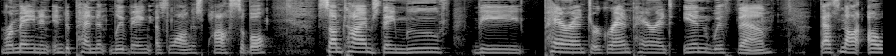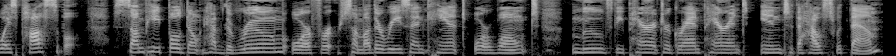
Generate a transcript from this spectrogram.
remain in independent living as long as possible. Sometimes they move the parent or grandparent in with them that's not always possible. Some people don't have the room, or for some other reason, can't or won't move the parent or grandparent into the house with them.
